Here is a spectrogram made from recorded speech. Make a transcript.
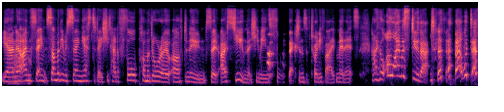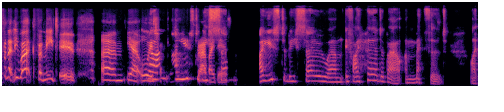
Yeah, no, I'm the same. Somebody was saying yesterday she'd had a four Pomodoro afternoon. So I assume that she means four sections of 25 minutes. And I thought, oh, I must do that. that would definitely work for me too. Um, yeah, always. Yeah, I, I, used to be ideas. so, I used to be so, um, if I heard about a method like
